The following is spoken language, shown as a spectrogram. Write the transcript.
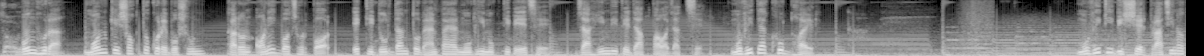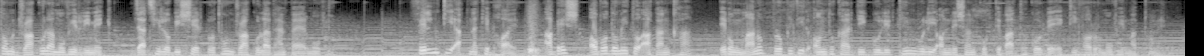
বন্ধুরা, মনকে শক্ত করে বসুন, কারণ অনেক বছর পর একটি দুর্দান্ত ভ্যাম্পায়ার মুভি মুক্তি পেয়েছে, যা হিন্দিতে ডাব পাওয়া যাচ্ছে। মুভিটা খুব ভয়ের। মুভিটি বিশ্বের প্রাচীনতম ড্রাকুলা মুভির রিমেক যা ছিল বিশ্বের প্রথম ড্রাকুলা ভ্যাম্পায়ার মুভি ফিল্মটি আপনাকে ভয়, আবেশ, অবদমিত আকাঙ্ক্ষা এবং মানব প্রকৃতির অন্ধকার দিকগুলির থিমগুলি অন্বেষণ করতে বাধ্য করবে একটি হরর মুভির মাধ্যমে।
